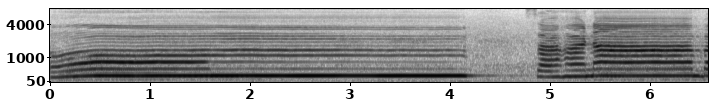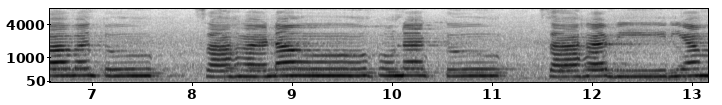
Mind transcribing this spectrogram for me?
ॐ सहना भवतु सहनौ पुनक्तु सह वीर्यं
